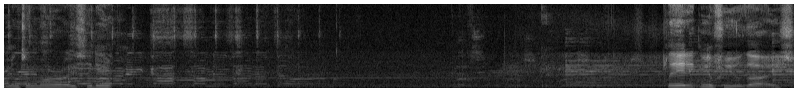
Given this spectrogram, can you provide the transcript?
And tomorrow, you see that? Play it again for you guys.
